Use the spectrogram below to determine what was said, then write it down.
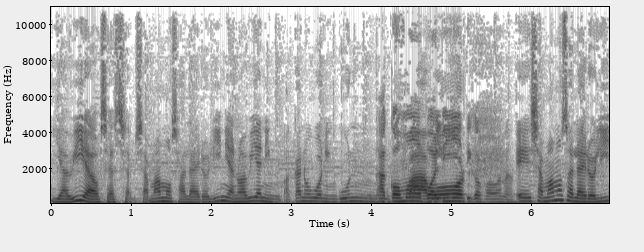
y había, o sea, ll- llamamos a la aerolínea, no había, nin- acá no hubo ningún Acomodo favor. político, favor. Eh, llamamos a la aerolínea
